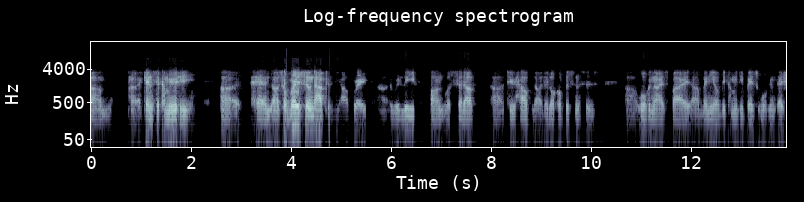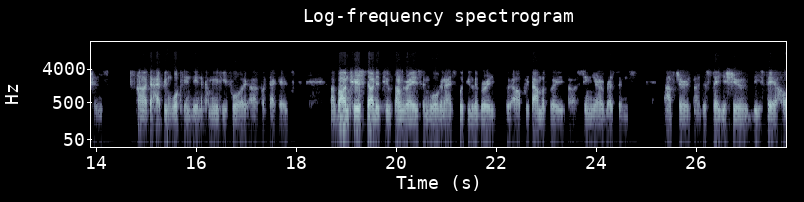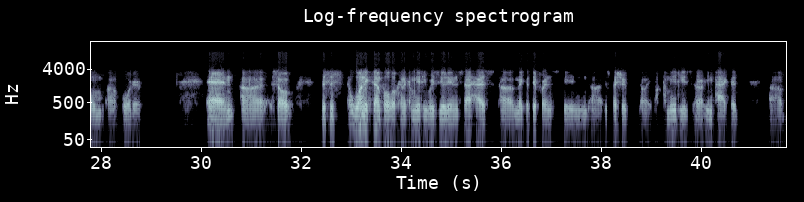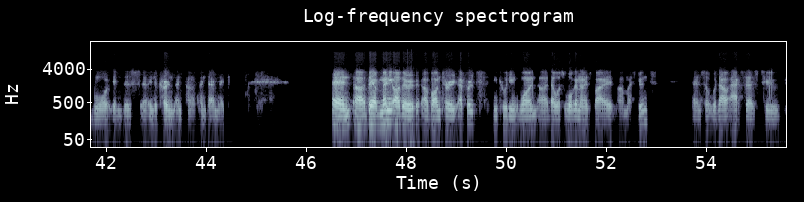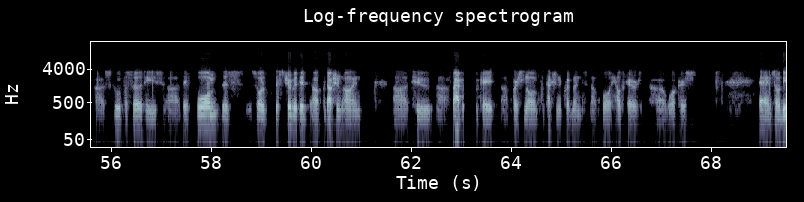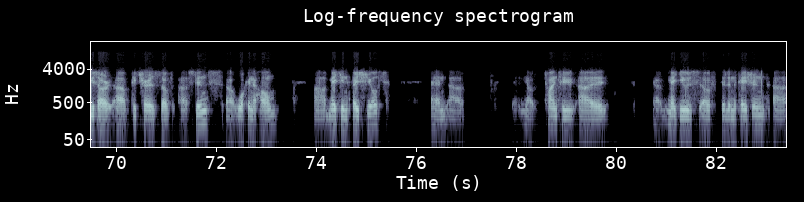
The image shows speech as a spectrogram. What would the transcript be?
um, against the community. and so very soon after the outbreak, a relief fund was set up to help the local businesses organized by many of the community-based organizations that have been working in the community for, for decades. Uh, volunteers started to fundraise and organize food delivery to our predominantly uh, senior residents after uh, the state issued the stay-at-home order. And so this is one example of kind of community resilience that has uh, made a difference in uh, especially uh, communities are impacted more in this in the current pandemic. And uh, there are many other uh, voluntary efforts, including one uh, that was organized by uh, my students. And so without access to uh, school facilities, uh, they formed this sort of distributed production line Uh, to uh, fabricate uh, personal protection equipment for healthcare workers. And so these are pictures of students working at home, making face shields and uh, you know trying to uh, uh, make use of the limitation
